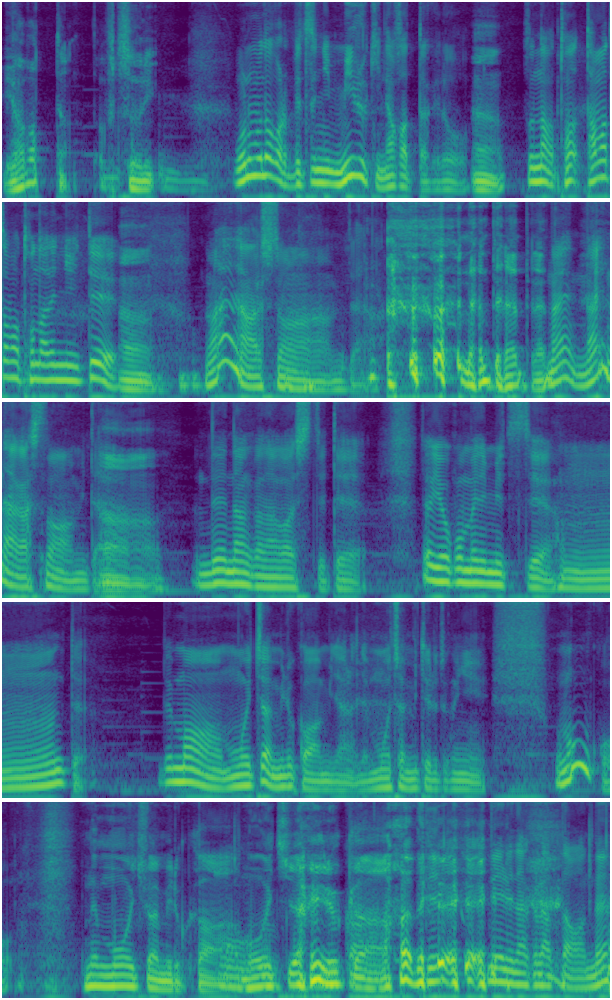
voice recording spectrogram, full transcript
やばってなった普通に。俺もだから別に見る気なかったけど、うん。そのなんかとたまたま隣にいてうん「何流しとん?」みたいな。なんてなんてなんて「何何流しとん?」みたいな。あでなんか流しててで横目で見てて「ふーん」って。でまあもう一話見るかみたいな。んでもう一話見てる時になんかあでもう一話見るかもう一話見るかで。で寝れなくなったもんね、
